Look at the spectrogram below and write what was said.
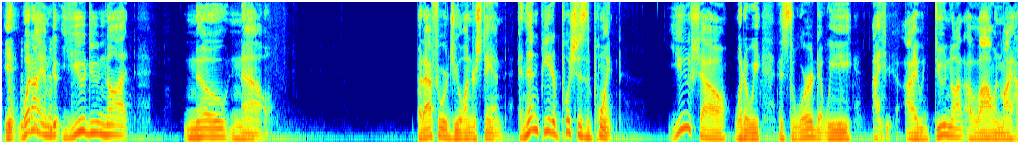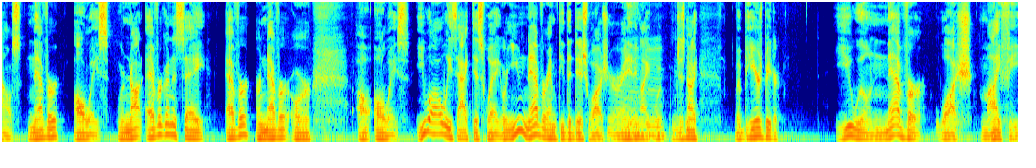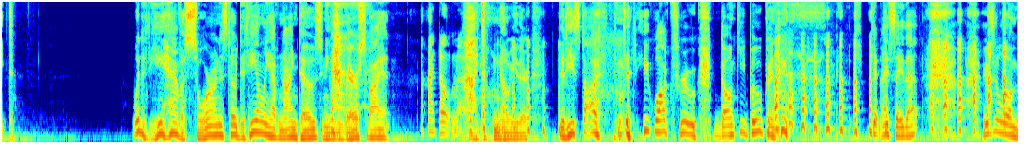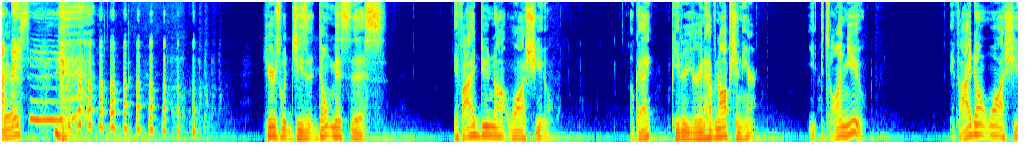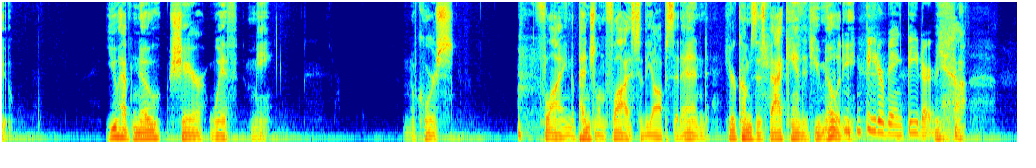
Yeah. What I am doing, you do not know now. But afterwards you'll understand. And then Peter pushes the point. You shall, what do we, it's the word that we, I, I do not allow in my house. Never, always. We're not ever going to say ever or never or al- always. You always act this way, or you never empty the dishwasher or anything like mm-hmm. we're just not. But here's Peter you will never wash my feet. What did he have a sore on his toe? Did he only have nine toes and he was embarrassed by it? I don't know. I don't know either. Did he stop? Did he walk through donkey poop? And can I say that? He was a little embarrassed. Here's what Jesus. Don't miss this. If I do not wash you, okay, Peter, you're going to have an option here. It's on you. If I don't wash you, you have no share with me. And of course, flying, the pendulum flies to the opposite end. here comes this backhanded humility. Peter being Peter. yeah.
